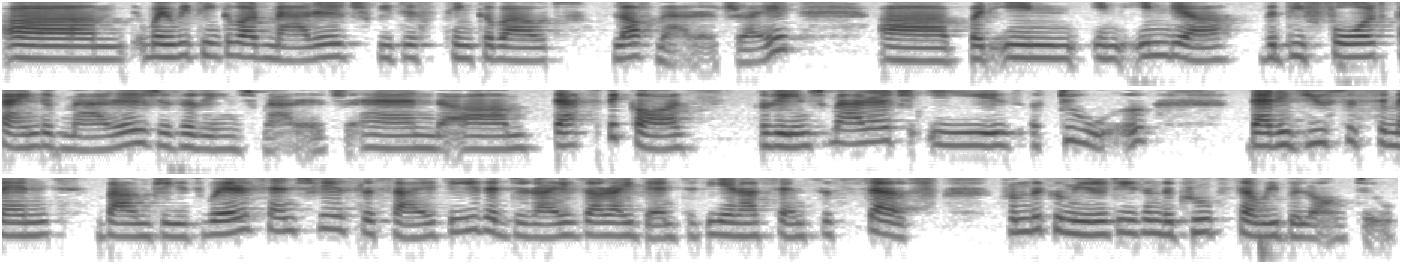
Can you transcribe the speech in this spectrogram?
um, when we think about marriage, we just think about love marriage, right? Uh, but in in India, the default kind of marriage is arranged marriage, and um, that's because arranged marriage is a tool that is used to cement boundaries. We're essentially a society that derives our identity and our sense of self from the communities and the groups that we belong to.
